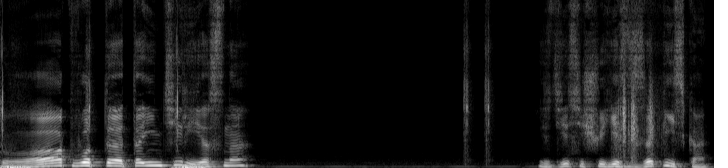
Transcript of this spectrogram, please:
Так, вот это интересно. Здесь еще есть записка.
